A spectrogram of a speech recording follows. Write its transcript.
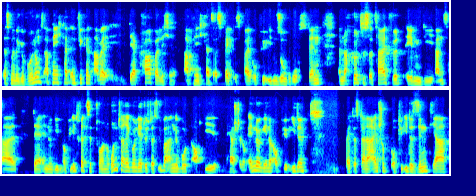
erstmal eine Gewöhnungsabhängigkeit entwickeln, aber der körperliche Abhängigkeitsaspekt ist bei Opioiden so groß. Denn ähm, nach kürzester Zeit wird eben die Anzahl der endogenen Opioidrezeptoren runterreguliert durch das Überangebot und auch die Herstellung endogener Opioide. Vielleicht das kleine Einschub, Opioide sind ja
